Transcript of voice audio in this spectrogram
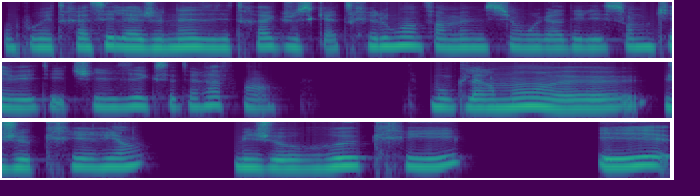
on pourrait tracer la genèse des tracks jusqu'à très loin. Enfin, même si on regardait les samples qui avaient été utilisés et cetera. Enfin, bon clairement, heu, je crée rien, mais je recrée et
